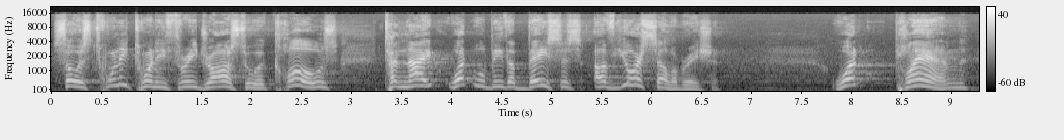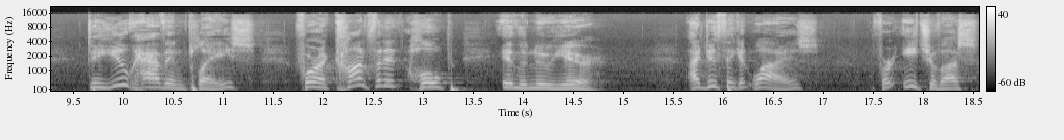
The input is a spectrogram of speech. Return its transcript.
So, as 2023 draws to a close, tonight, what will be the basis of your celebration? What plan do you have in place for a confident hope in the new year? I do think it wise for each of us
